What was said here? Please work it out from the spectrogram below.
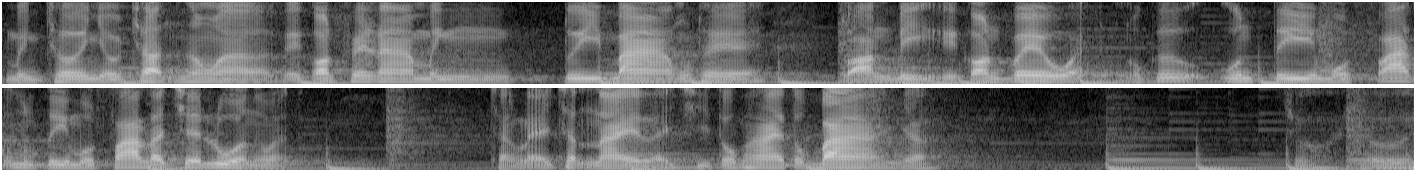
mình chơi nhiều trận, xong là cái con Fera mình tuy ba cũng thế. Toàn bị cái con veo ấy nó cứ ulti một phát ulti một phát là chết luôn các bạn. Chẳng lẽ trận này lại chỉ top 2 top 3 nhỉ? Trời ơi.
